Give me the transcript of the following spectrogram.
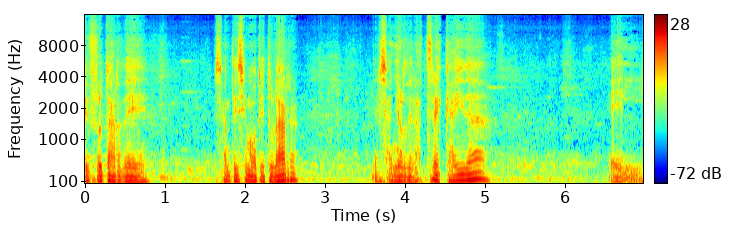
disfrutar de Santísimo Titular, el Señor de las Tres Caídas, el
